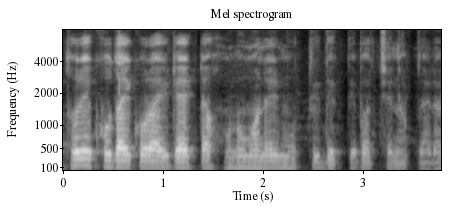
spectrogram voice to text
পাথরে খোদাই করা এটা একটা হনুমানের মূর্তি দেখতে পাচ্ছেন আপনারা।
